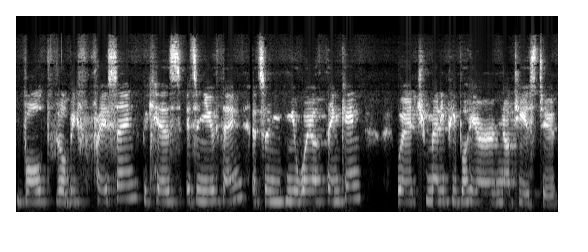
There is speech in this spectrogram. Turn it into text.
Volt will be facing because it's a new thing, it's a new way of thinking which many people here are not used to.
